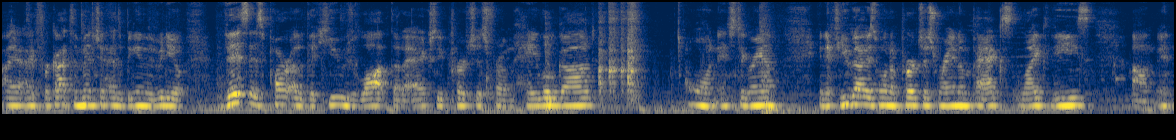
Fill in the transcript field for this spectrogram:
I, I, forgot to mention at the beginning of the video, this is part of the huge lot that I actually purchased from HaloGod on Instagram. And if you guys want to purchase random packs like these, um, and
